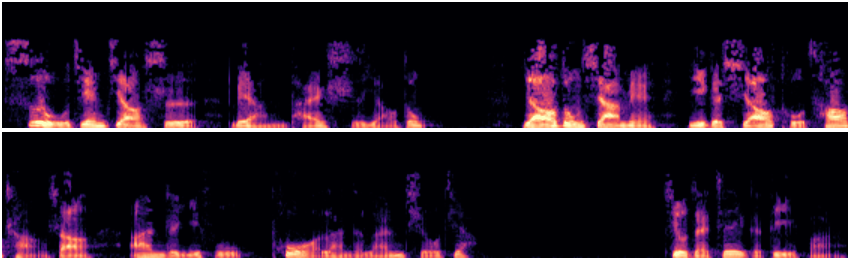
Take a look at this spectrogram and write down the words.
四五间教室，两排石窑洞，窑洞下面一个小土操场上安着一副破烂的篮球架。就在这个地方，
